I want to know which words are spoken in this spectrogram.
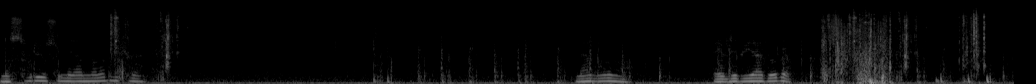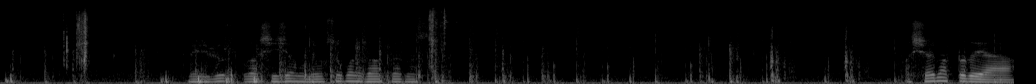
Nasıl vuruyorsun beni anlamadım ki ben. Nerede oğlum o? Evde bir yerde o da. Mecbur rushlayacağım onu yoksa bana rahat vermez. Aşağı mı atladı ya?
